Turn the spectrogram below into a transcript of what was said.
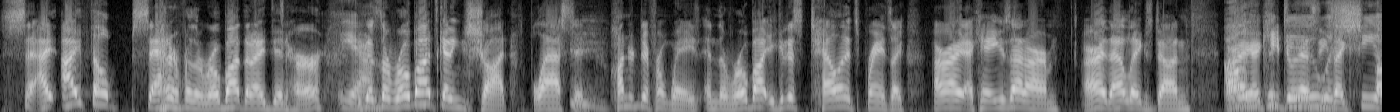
sad. I, I felt sadder for the robot than I did her. Yeah. Because the robot's getting shot, blasted, 100 different ways. And the robot, you could just tell in its brain, it's like, all right, I can't use that arm. All right, that leg's done. All All right, he I keep doing do this. And he's like, shield,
